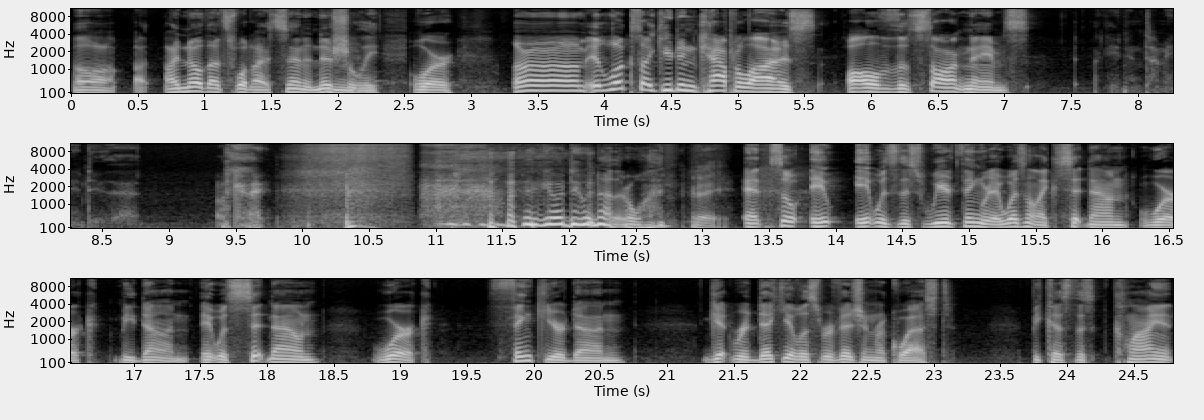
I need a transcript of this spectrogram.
Uh I- know that's what i sent initially. Or um it looks like you didn't capitalize all of the song names. You didn't tell me to do that. Okay. I'm gonna go do another one. Right. and so it it was this weird thing where it wasn't like sit down, work, be done. It was sit down, work, think you're done, get ridiculous revision request because the client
